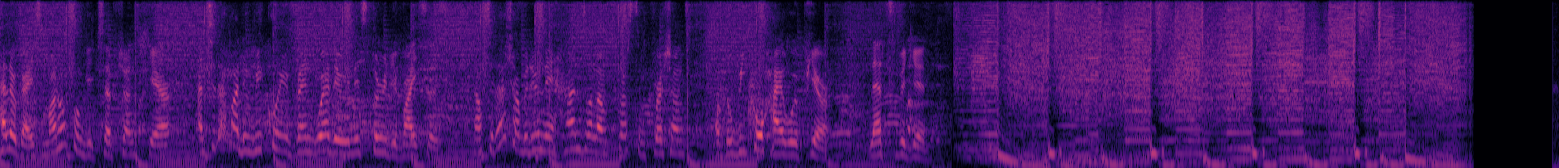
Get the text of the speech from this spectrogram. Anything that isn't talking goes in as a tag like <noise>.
Hello guys, Manon from Geekception here, and today I'm at the Wiko event where they released three devices. Now today I shall be doing a hands-on and first impressions of the Wiko Highway Pure. Let's begin.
